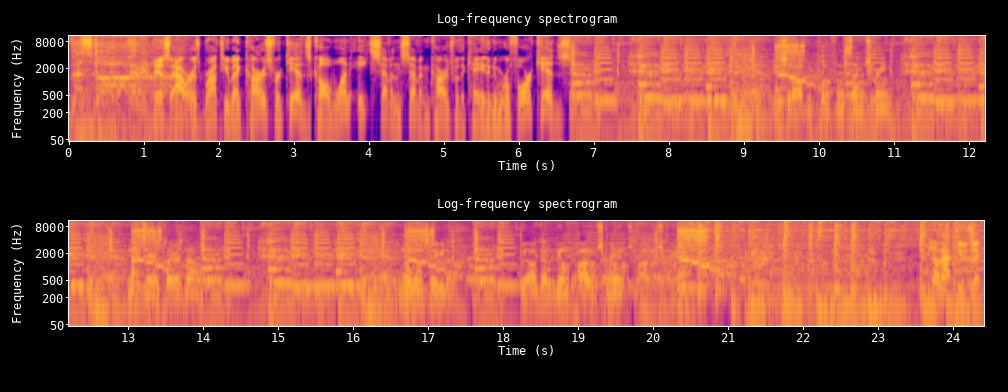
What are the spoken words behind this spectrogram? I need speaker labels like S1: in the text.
S1: The score!
S2: This hour is brought to you by Cars for Kids. Call 1 877 Cars with a K, the numeral 4 Kids.
S3: We should all be pulling from the same screen, not tearing players down. No, we don't tell you that. We all got to be on a positive screen.
S2: You know that music.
